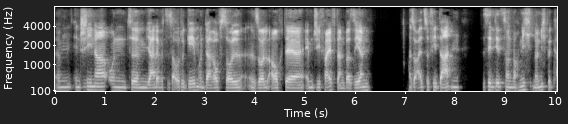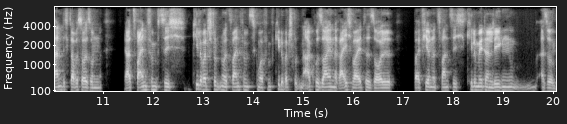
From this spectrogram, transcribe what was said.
ähm, in China und ähm, ja, da wird es das Auto geben und darauf soll, soll auch der MG5 dann basieren. Also allzu viel Daten sind jetzt noch nicht, noch nicht bekannt. Ich glaube, es soll so ein ja, 52 Kilowattstunden oder 52,5 Kilowattstunden Akku sein. Reichweite soll bei 420 Kilometern liegen. Also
